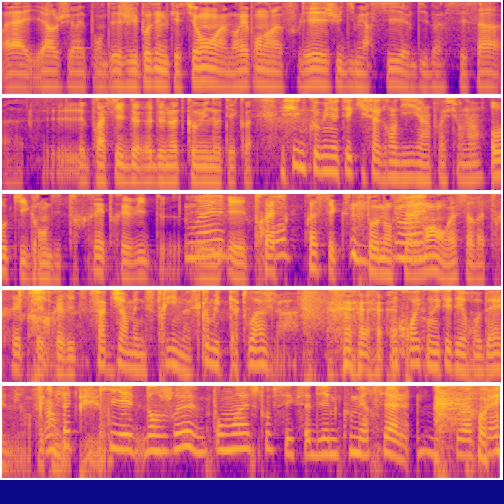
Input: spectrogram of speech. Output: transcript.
Voilà, hier je lui répondais, je lui ai posé une question, elle me répond dans la foulée, je lui dis merci, elle me dit ben c'est ça euh, le principe de, de notre communauté quoi. Et c'est une communauté qui s'agrandit, j'ai l'impression, non? Oh qui grandit très très vite euh, Ouais, et, et presque presque exponentiellement, ouais. ça va très très Oh, très vite. Ça devient mainstream, c'est comme les tatouages là. on croyait qu'on était des rebelles, mais en fait En on fait, est ce plus. qui est dangereux pour moi, je trouve, c'est que ça devienne commercial. Du coup, après.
